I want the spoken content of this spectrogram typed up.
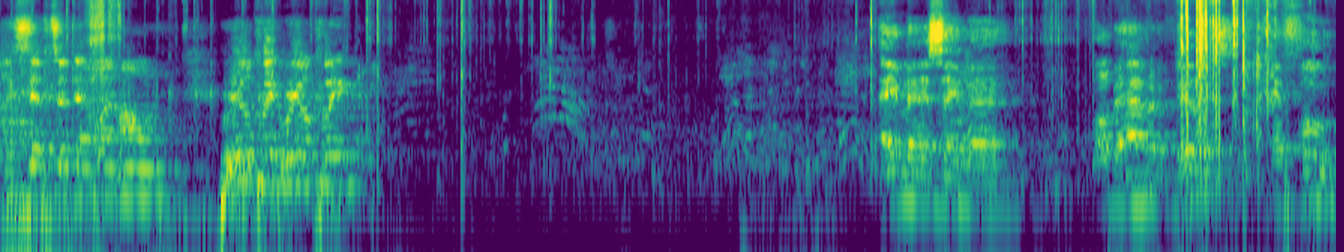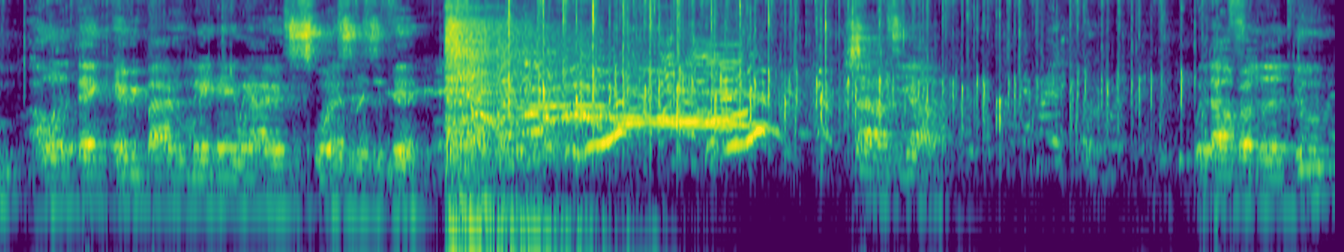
My boy Sif took that one home. Real quick, real quick. Amen, say man. On behalf of the village and food, I want to thank everybody who made their way out here to support us in this event. Shout out to y'all. Without further ado,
